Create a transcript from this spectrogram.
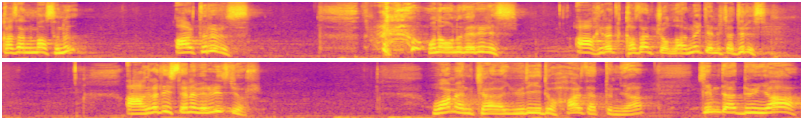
kazanmasını artırırız. Ona onu veririz. Ahiret kazanç yollarını genişletiriz. Ahireti isteyene veririz diyor. وَمَنْ كَانَ يُرِيدُ حَرْثَ dünya Kim de dünya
